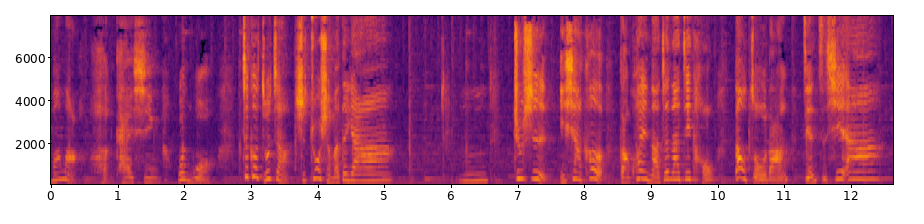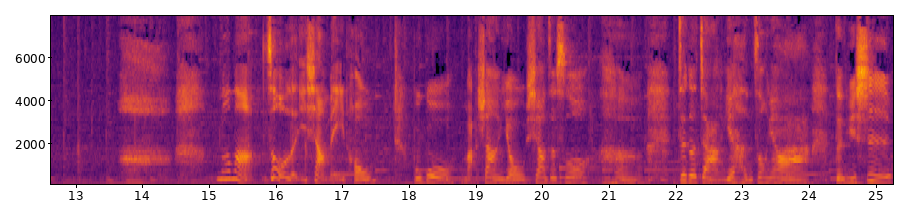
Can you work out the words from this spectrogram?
妈妈很开心，问我这个组长是做什么的呀？嗯。就是一下课，赶快拿着垃圾桶到走廊捡纸屑啊！啊，妈妈皱了一下眉头，不过马上又笑着说：“ 这个奖也很重要啊，等于是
